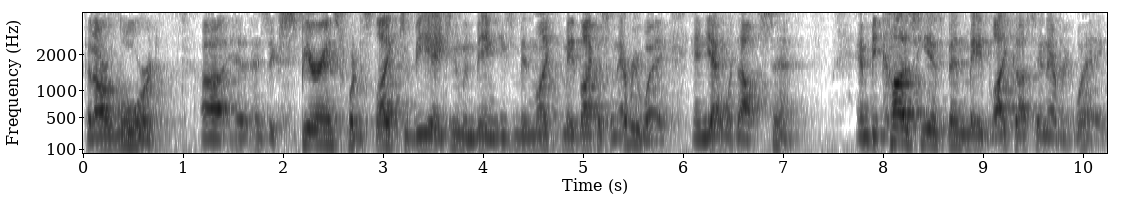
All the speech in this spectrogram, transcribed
that our Lord uh, has experienced what it's like to be a human being. He's been like, made like us in every way, and yet without sin. And because he has been made like us in every way,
